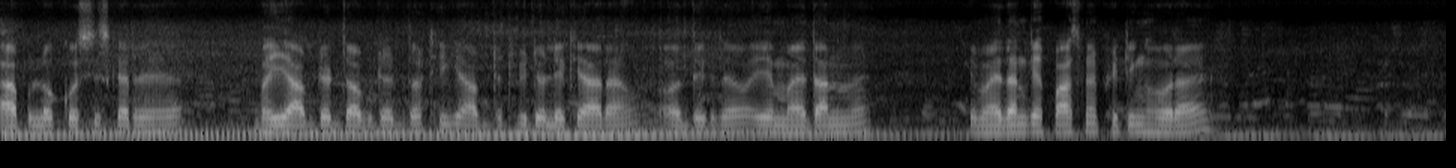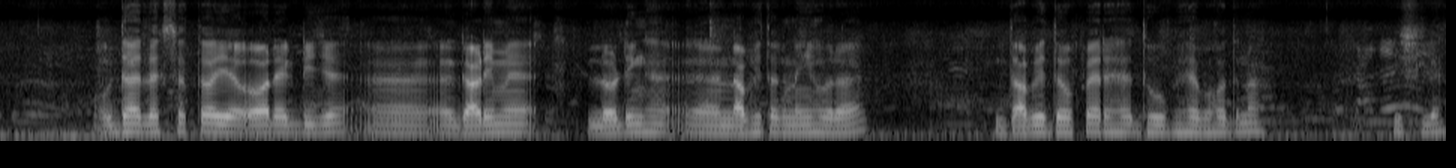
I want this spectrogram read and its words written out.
आप लोग कोशिश कर रहे हैं। भैया अपडेट दो अपडेट दो, ठीक है अपडेट वीडियो लेके आ रहा हूँ। और देख रहे हो, ये मैदान में, ये मैदान के पास में फिटिंग हो रहा है। उधर देख सकते हो, ये और एक डीजे गाड़ी में लोडिंग है अभी तक नहीं हो रहा है। अभी दोपहर है, धूप है बहुत ना, इसलिए।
